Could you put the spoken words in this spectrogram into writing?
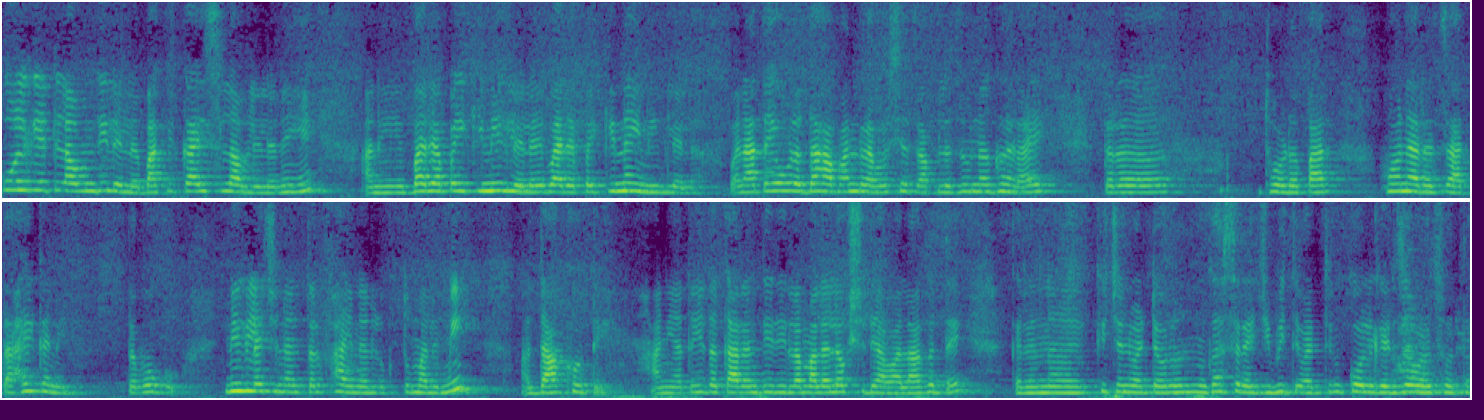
कोलगेट लावून दिलेलं आहे. बाकी काहीच लावलेलं नाही. आणि बऱ्यापैकी निघलेलं आहे बऱ्यापैकी नाही निघलेलं. पण आता एवढं दहा पंधरा वर्षाचं आपलं जुनं घर आहे. तर थोडंफार होणारच आता आहे का नाही? तर बघू. निघल्याच्या नंतर फायनल लुक तुम्हाला मी दाखवते. आणि आता इथं कारण दिदीला मला लक्ष द्यावं लागत आहे कारण किचन वाट्यावरून घसरायची भीती वाटते कोलगेट जवळच होतं.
